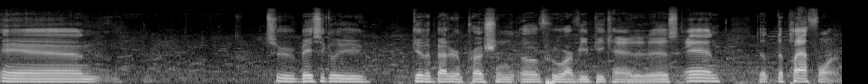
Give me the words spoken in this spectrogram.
and to basically get a better impression of who our VP candidate is and the, the platform.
